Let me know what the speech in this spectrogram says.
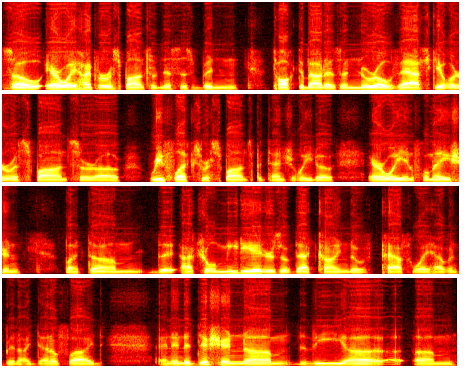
So airway hyperresponsiveness has been talked about as a neurovascular response or a reflex response potentially to airway inflammation, but um, the actual mediators of that kind of pathway haven't been identified. And in addition, um, the uh, um,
